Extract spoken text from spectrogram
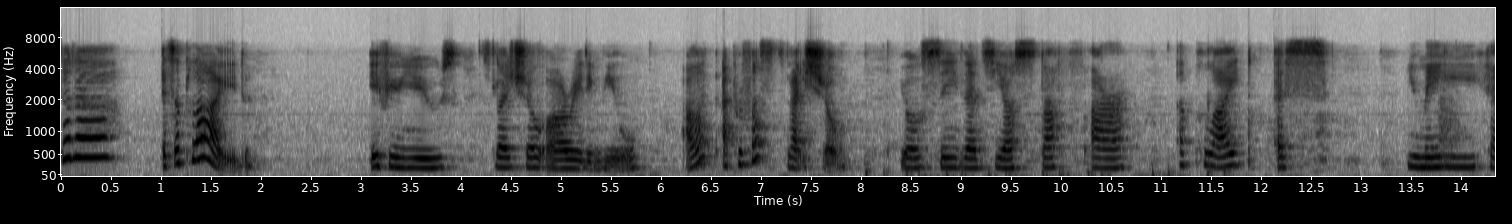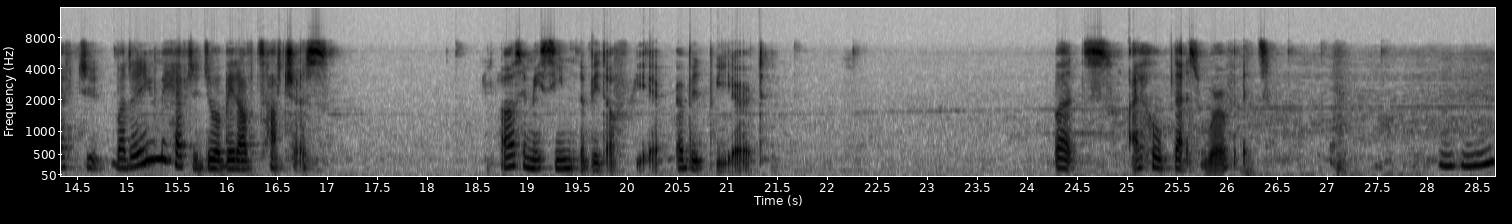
Ta-da! It's applied if you use slideshow or reading view. I like I prefer slideshow. You'll see that your stuff are applied as you may have to but then you may have to do a bit of touches. Also may seem a bit of weird a bit weird. But I hope that's worth it. Mm -hmm.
